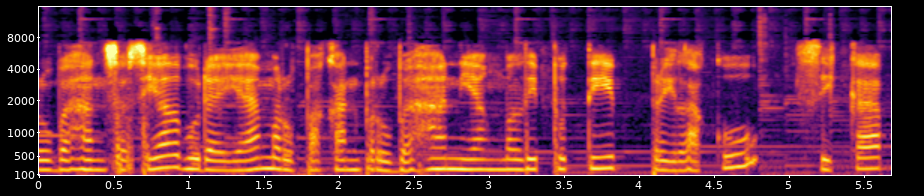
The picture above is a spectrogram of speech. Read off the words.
Perubahan sosial budaya merupakan perubahan yang meliputi perilaku, sikap,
